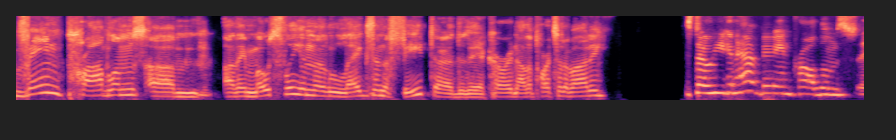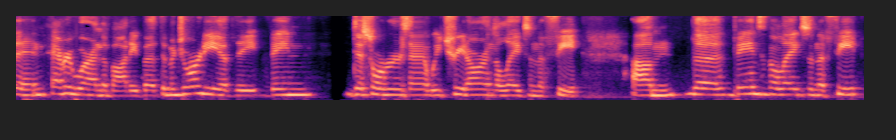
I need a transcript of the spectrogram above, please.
vein problems um, are they mostly in the legs and the feet or do they occur in other parts of the body so you can have vein problems in everywhere in the body, but the majority of the vein disorders that we treat are in the legs and the feet. Um, the veins in the legs and the feet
